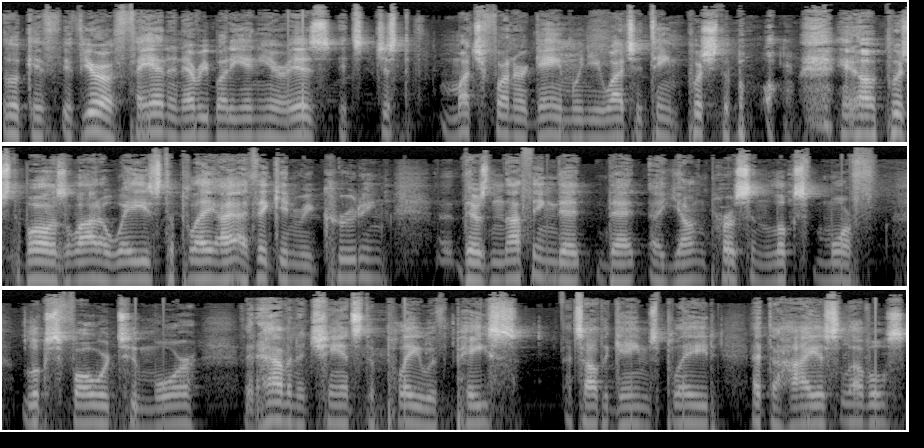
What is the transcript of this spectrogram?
look if if you're a fan and everybody in here is, it's just a much funner game when you watch a team push the ball. you know, push the ball. is a lot of ways to play. I, I think in recruiting, there's nothing that that a young person looks more looks forward to more than having a chance to play with pace that's how the game's played at the highest levels.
